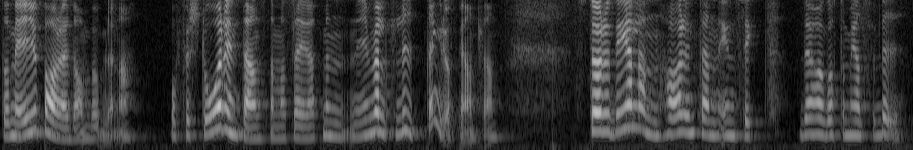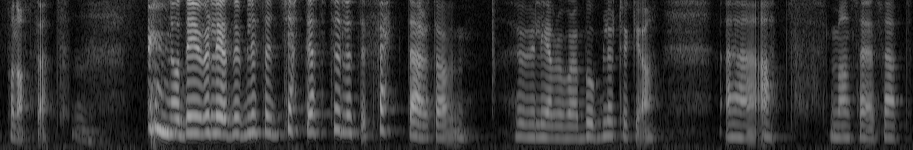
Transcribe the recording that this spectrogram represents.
de är ju bara i de bubblorna och förstår inte ens när man säger att men, ni är en väldigt liten grupp egentligen. Större delen har inte en insikt, det har gått dem helt förbi på något sätt. Mm. Och det, är väl, det blir så jätte, jättetydligt effekt där av hur vi lever i våra bubblor tycker jag. Uh, att man säger så att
